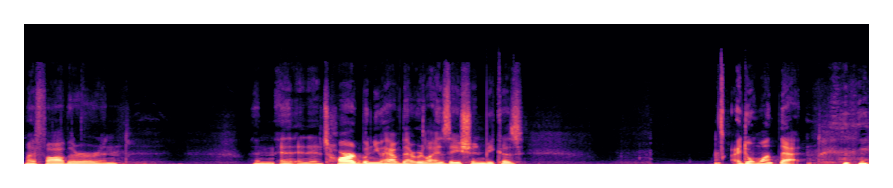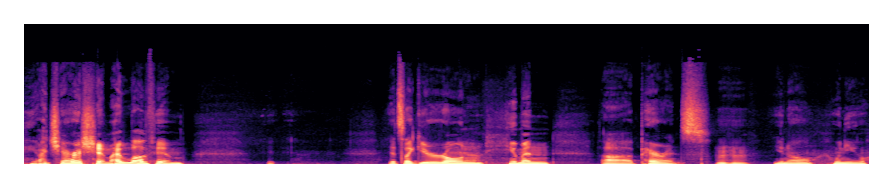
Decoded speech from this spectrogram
my father and, and and and it's hard when you have that realization because I don't want that. I cherish him. I love him. It's like your own yeah. human uh, parents. Mm-hmm. You know, when you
